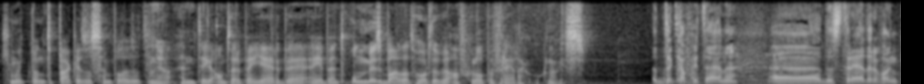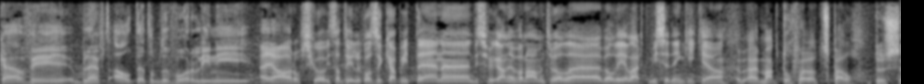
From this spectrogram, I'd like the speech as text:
je moet punten pakken, zo simpel is het. Ja, en tegen Antwerpen ben jij erbij en je bent onmisbaar, dat hoorden we afgelopen vrijdag ook nog eens. De kapitein, hè. Uh, de strijder van KV blijft altijd op de voorlinie. Ja, Rob Schoof is natuurlijk onze kapitein, uh, dus we gaan hem vanavond wel, uh, wel heel hard missen, denk ik. Ja. Hij maakt toch wel het spel, dus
